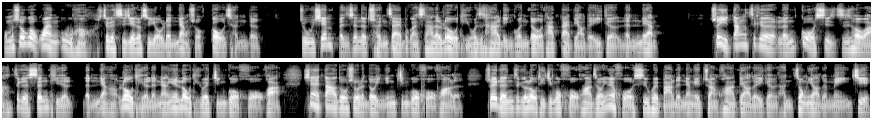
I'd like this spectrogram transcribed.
我们说过，万物哈，这个世界都是由能量所构成的。祖先本身的存在，不管是他的肉体或是他灵魂，都有它代表的一个能量。所以，当这个人过世之后啊，这个身体的能量哈，肉体的能量，因为肉体会经过火化，现在大多数人都已经经过火化了。所以，人这个肉体经过火化之后，因为火是会把能量给转化掉的一个很重要的媒介。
